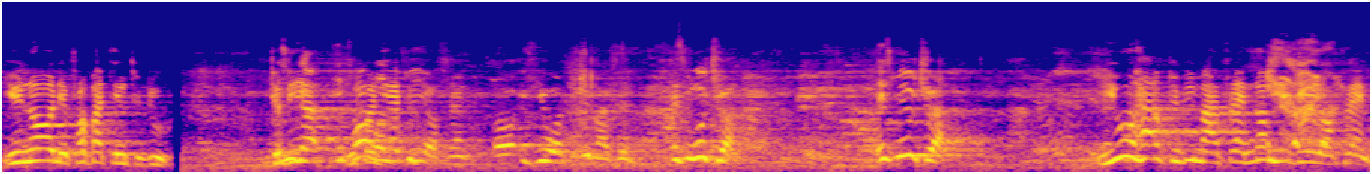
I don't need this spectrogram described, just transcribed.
you know the proper thing to do. To be, if I want to be your friend, or if you want to be my friend, it's mutual. It's mutual. You have to be my friend, not me being your friend.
